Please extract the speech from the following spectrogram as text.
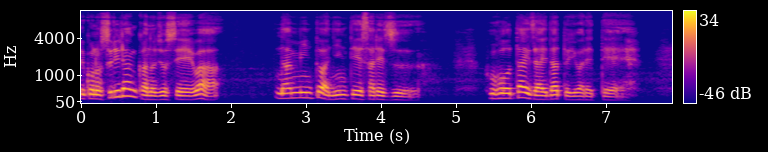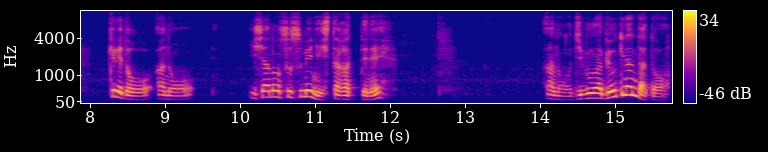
でこのスリランカの女性は難民とは認定されず不法滞在だと言われてけれどあの医者の勧めに従ってねあの自分は病気なんだと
